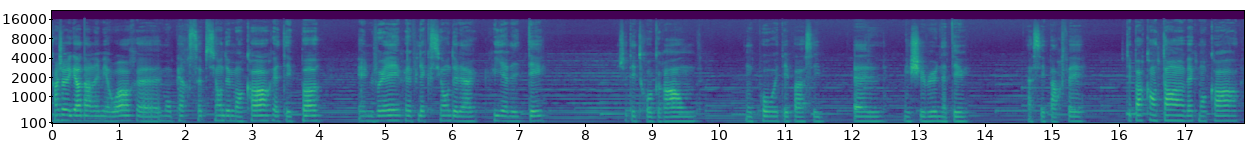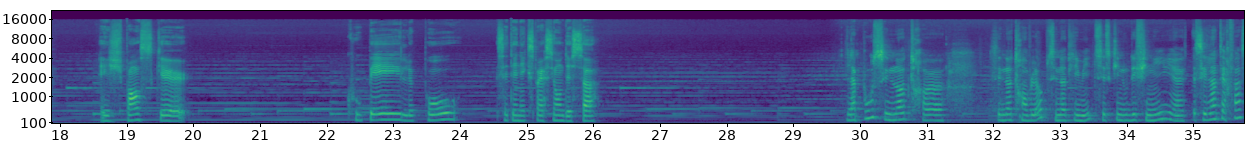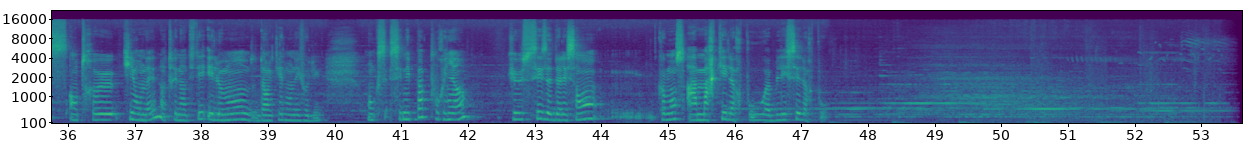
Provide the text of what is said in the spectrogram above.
Quand je regarde dans le miroir, euh, mon perception de mon corps n'était pas une vraie réflexion de la réalité. J'étais trop grande, mon peau était pas assez belle, mes cheveux n'étaient assez parfaits. J'étais pas content avec mon corps et je pense que couper le pot, c'est une expression de ça. La peau, c'est notre, euh, c'est notre enveloppe, c'est notre limite, c'est ce qui nous définit. C'est l'interface entre qui on est, notre identité, et le monde dans lequel on évolue. Donc ce n'est pas pour rien que ces adolescents euh, commencent à marquer leur peau, à blesser leur peau.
